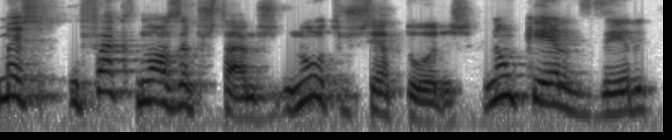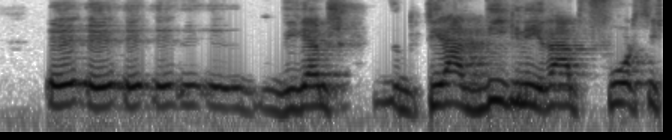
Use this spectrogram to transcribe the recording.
Mas o facto de nós apostarmos noutros setores não quer dizer eh, eh, eh, digamos, tirar dignidade, força e,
